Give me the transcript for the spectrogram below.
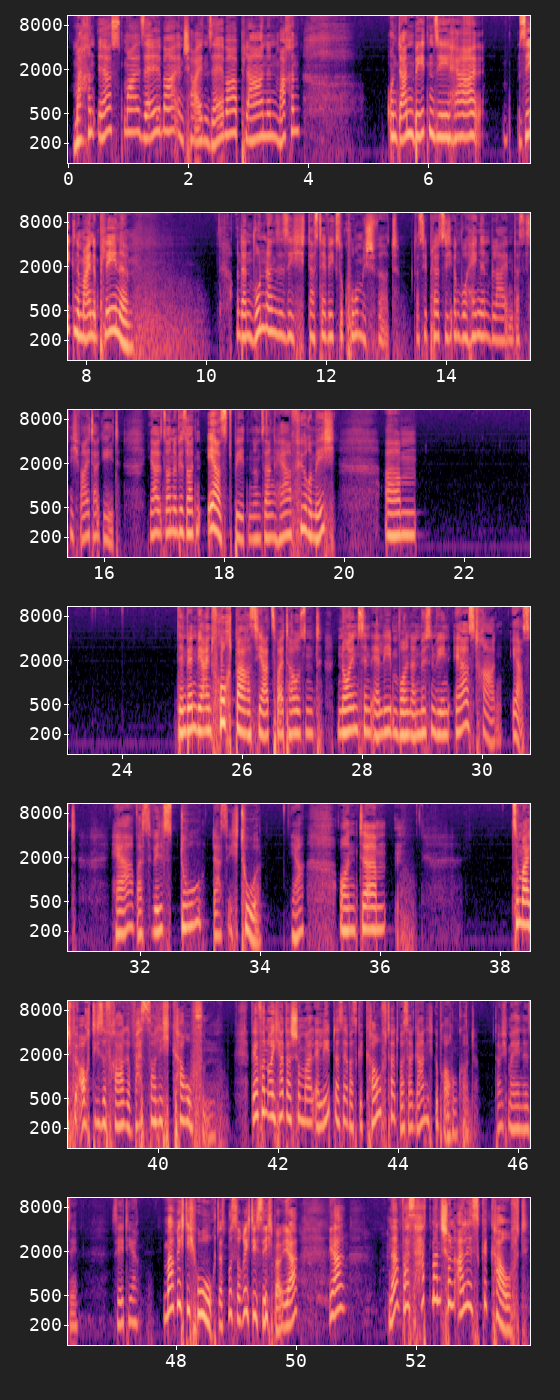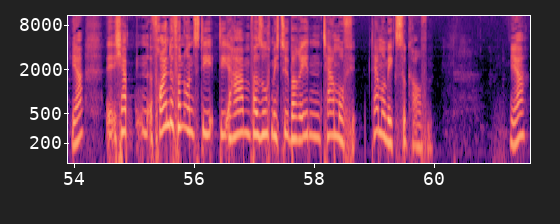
machen erstmal selber, entscheiden selber, planen, machen. Und dann beten sie, Herr, segne meine Pläne. Und dann wundern sie sich, dass der Weg so komisch wird, dass sie plötzlich irgendwo hängen bleiben, dass es nicht weitergeht. Ja, sondern wir sollten erst beten und sagen, Herr, führe mich. Ähm, Denn wenn wir ein fruchtbares Jahr 2019 erleben wollen, dann müssen wir ihn erst fragen, erst, Herr, was willst du, dass ich tue? Ja, und ähm, zum Beispiel auch diese Frage, was soll ich kaufen? Wer von euch hat das schon mal erlebt, dass er was gekauft hat, was er gar nicht gebrauchen konnte? Darf ich mal Hände sehen? Seht ihr? Mal richtig hoch, das muss so richtig sichtbar, ja? Ja? Ne, was hat man schon alles gekauft? Ja, ich habe Freunde von uns, die, die haben versucht, mich zu überreden, Thermo, Thermomix zu kaufen. Ja,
